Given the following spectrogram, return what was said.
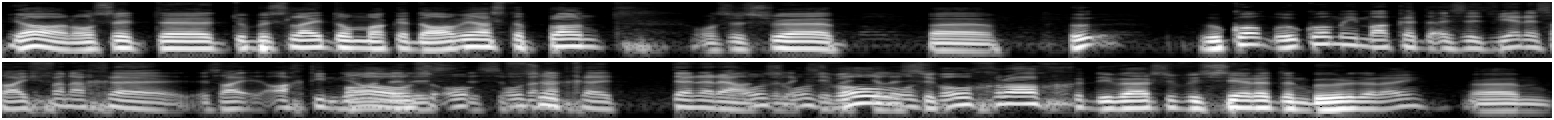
Ja, en ons het uh, toe besluit om makadamias te plant. Ons is so uh, hoe Hoekom hoekom die makke is dit weer is daai vinnige is daai 18 ja, maande dis dis 'n vinnige turnaround wil ek sê wat julle soek. Ons wil graag gediversifiseer dit in boerdery. Ehm um,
